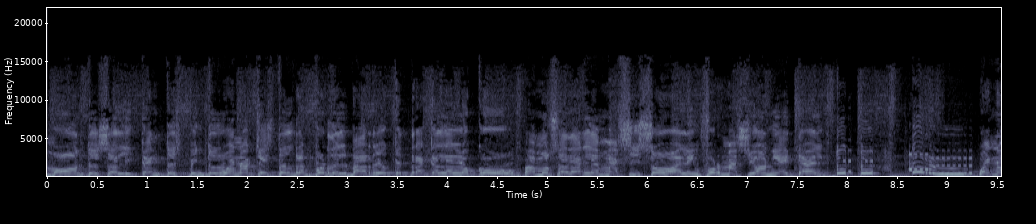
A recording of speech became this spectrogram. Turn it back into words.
Montes, Alicantes, Pintos. Bueno, aquí está el report del barrio. Que trácala, loco. Vamos a darle macizo a la información y ahí te va el tut, Bueno,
